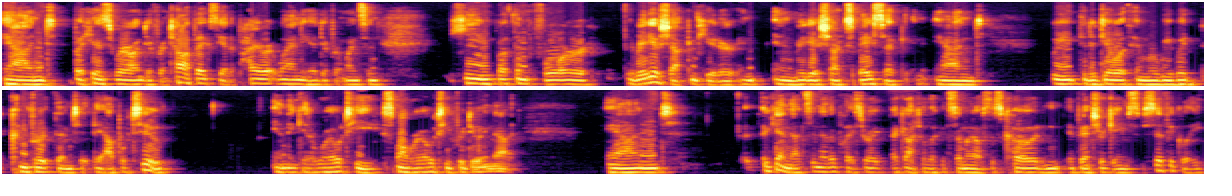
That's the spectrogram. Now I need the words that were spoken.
And but his were on different topics. He had a pirate one, he had different ones, and he wrote them for the Radio Shack computer in, in Radio Shack's BASIC, and we did a deal with him where we would convert them to the Apple II, and then get a royalty, small royalty for doing that. And again, that's another place where I, I got to look at someone else's code and adventure games specifically.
